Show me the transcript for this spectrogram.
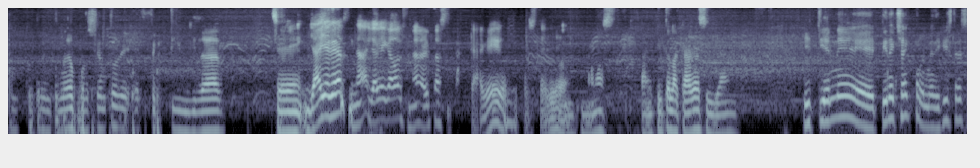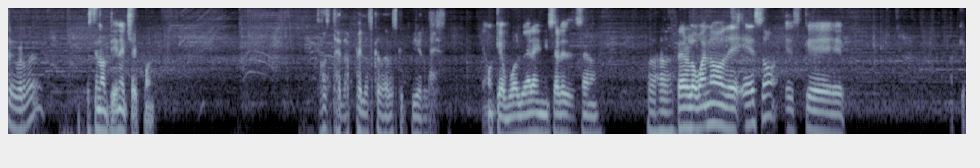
Punto 39% de efectividad. Sí, ya llegué al final, ya he llegado al final, ahorita sí la cagué, güey, pues te digo, vamos, tantito la cagas y ya. Y tiene, tiene checkpoint, me dijiste ese, ¿verdad? Este no tiene checkpoint, Entonces te la pelas cada vez que pierdes. tengo que volver a iniciar desde cero. Ajá. Pero lo bueno de eso es que... aquí.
